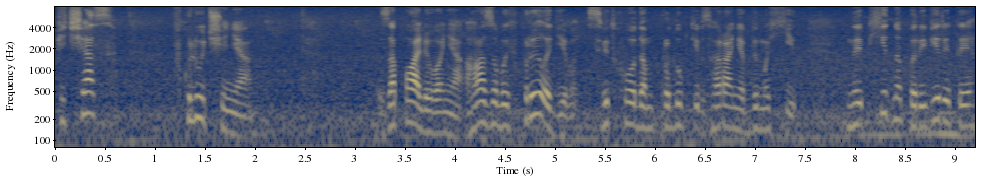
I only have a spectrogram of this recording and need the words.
під час включення запалювання газових приладів з відходом продуктів згорання в димохід необхідно перевірити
